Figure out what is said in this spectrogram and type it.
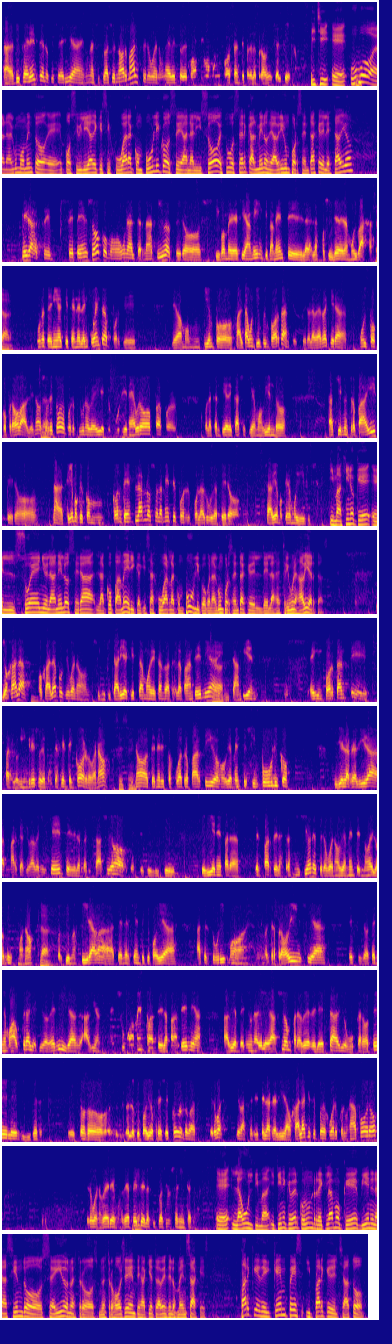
nada, diferente a lo que sería en una situación normal, pero bueno, un evento deportivo muy importante para la provincia del Fin, ¿no? Pichi, eh, ¿hubo en algún momento eh, posibilidad de que se jugara con público? ¿Se analizó? ¿Estuvo cerca al menos de abrir un porcentaje del estadio? Mira, se, se pensó como una alternativa, pero si vos me decías a mí íntimamente, la- las posibilidades eran muy bajas. Claro. Uno tenía que tenerla en cuenta porque llevamos un tiempo, faltaba un tiempo importante, pero la verdad que era muy poco probable, ¿no? Claro. Sobre todo por lo que uno veía que ocurría en Europa, por, por la cantidad de casos que íbamos viendo aquí en nuestro país, pero nada, teníamos que con- contemplarlo solamente por, por la duda, pero sabíamos que era muy difícil. Imagino que el sueño, el anhelo será la Copa América, quizás jugarla con público, con algún porcentaje del- de, las tribunas abiertas. Y ojalá, ojalá, porque bueno, significaría que estamos dejando atrás la pandemia Claro. y también es, importante para los ingresos de mucha gente en Córdoba, ¿no? Sí, sí. No, tener estos cuatro partidos, obviamente sin público, si bien la realidad marca que va a venir gente de la organización, gente que, que, viene para ser parte de las transmisiones, pero bueno, obviamente no es lo mismo, ¿no? Claro. Porque uno aspiraba a tener gente que podía hacer turismo en nuestra provincia, es decir, teníamos Australia que iba a venir y ya habían, en su momento, antes de la pandemia, habían venido una delegación para ver el estadio, buscar hoteles y ver eh, todo lo que podía ofrecer Córdoba. Pero bueno, ¿qué va a ser? Esta es la realidad. Ojalá que se pueda jugar con un aforo, pero bueno, veremos, depende de la situación sanitaria. Eh, la última, y tiene que ver con un reclamo que vienen haciendo seguido nuestros, nuestros oyentes aquí a través de los mensajes. Parque del Kempes y Parque del Cható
